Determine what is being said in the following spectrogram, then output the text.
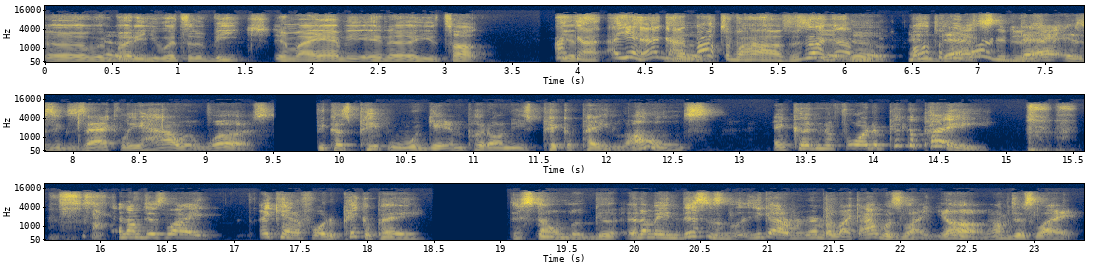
uh, when Yeah. Buddy he went to the beach in Miami and uh, he talked. I got yeah, I got Dude. multiple houses. I got Dude, and multiple that's mortgages. that is exactly how it was because people were getting put on these pick a pay loans and couldn't afford to pick a pay. and I'm just like, they can't afford to pick a pay. This don't look good. And I mean, this is you gotta remember, like I was like young. I'm just like,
